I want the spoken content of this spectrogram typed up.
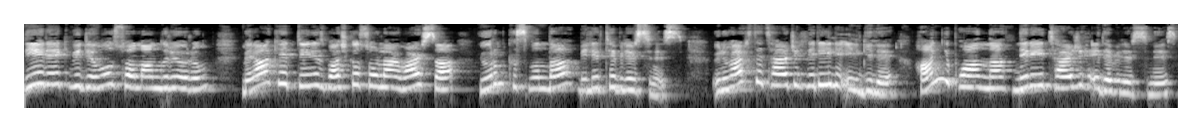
Diyerek videomu sonlandırıyorum. Merak ettiğiniz başka sorular varsa yorum kısmında belirtebilirsiniz. Üniversite tercihleriyle ilgili hangi puanla nereyi tercih edebilirsiniz,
